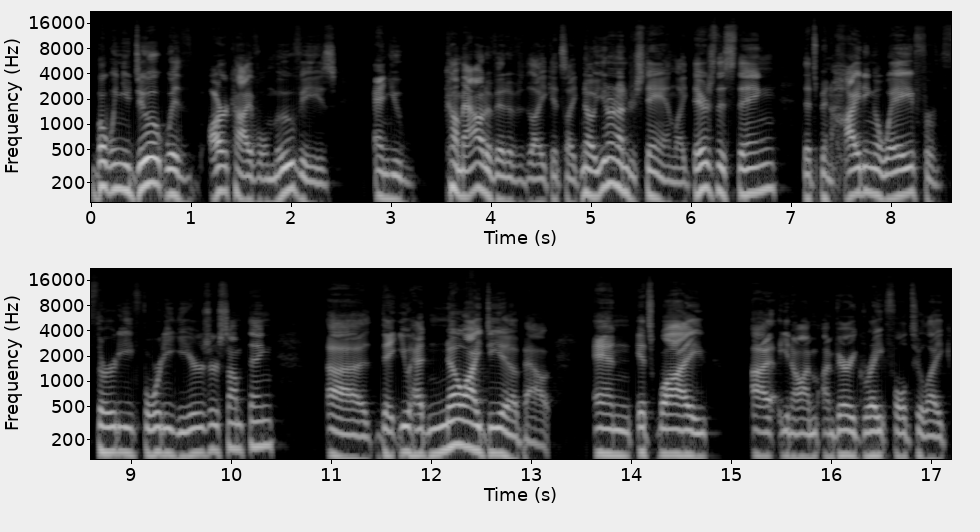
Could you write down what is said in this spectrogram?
But when you do it with archival movies and you come out of it of like it's like no you don't understand like there's this thing that's been hiding away for 30 40 years or something uh that you had no idea about and it's why i you know i'm i'm very grateful to like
